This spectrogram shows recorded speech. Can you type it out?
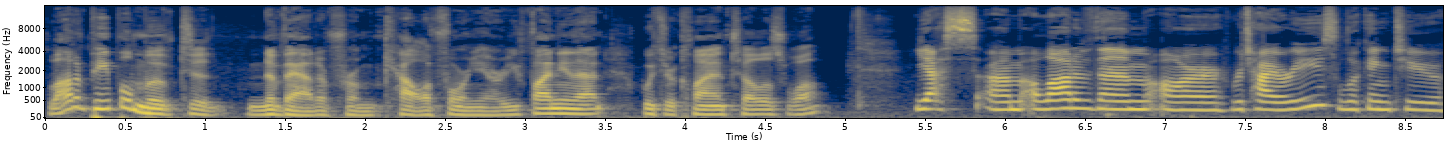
A lot of people move to Nevada from California. Are you finding that with your clientele as well? Yes, um, a lot of them are retirees looking to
